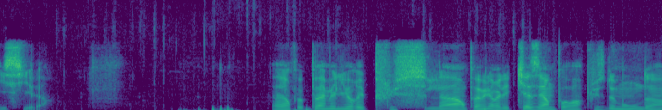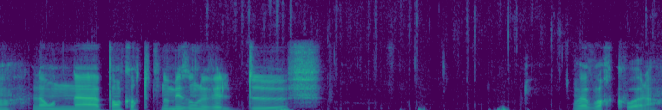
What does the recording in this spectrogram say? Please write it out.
ici et là. Euh, on peut pas améliorer plus là. On peut améliorer les casernes pour avoir plus de monde. Là, on n'a pas encore toutes nos maisons level 2. On va voir quoi là.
